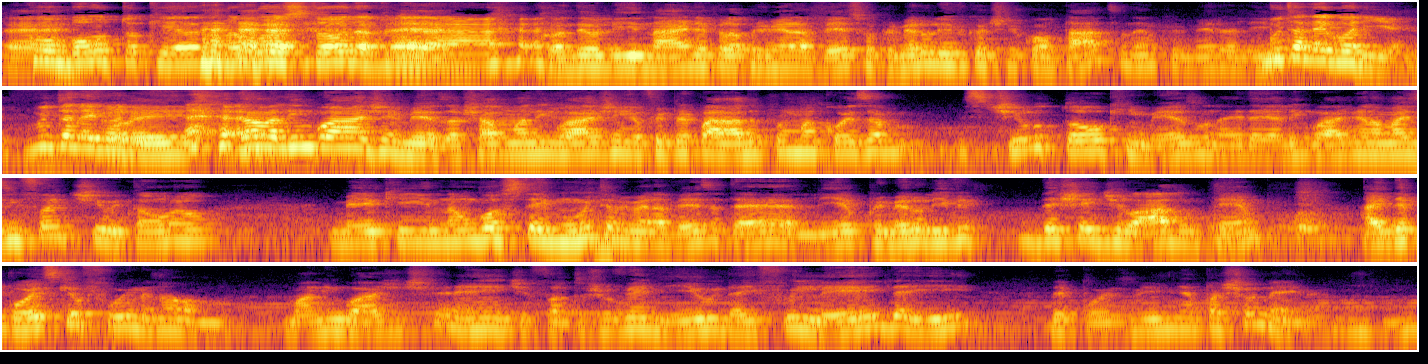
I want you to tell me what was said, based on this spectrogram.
É. Com bom toqueano, não gostou da primeira. É. Quando eu li Narnia pela primeira vez, foi o primeiro livro que eu tive contato, né? O primeiro ali. Muita alegoria, muita alegoria. Foi... Não, a linguagem mesmo. Eu achava uma linguagem, eu fui preparado para uma coisa estilo Tolkien mesmo, né? E daí a linguagem era mais infantil, então eu meio que não gostei muito a primeira vez, até li o primeiro livro e deixei de lado um tempo. Aí depois que eu fui, né? Não, uma linguagem diferente, infanto juvenil, e daí fui ler e daí depois me, me apaixonei, né? Uhum.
